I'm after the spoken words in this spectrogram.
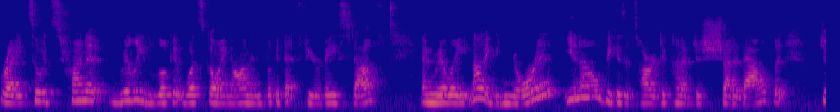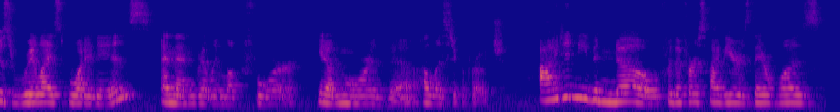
right? So it's trying to really look at what's going on and look at that fear-based stuff and really not ignore it you know because it's hard to kind of just shut it out but just realize what it is and then really look for you know more the holistic approach. I didn't even know for the first five years there was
